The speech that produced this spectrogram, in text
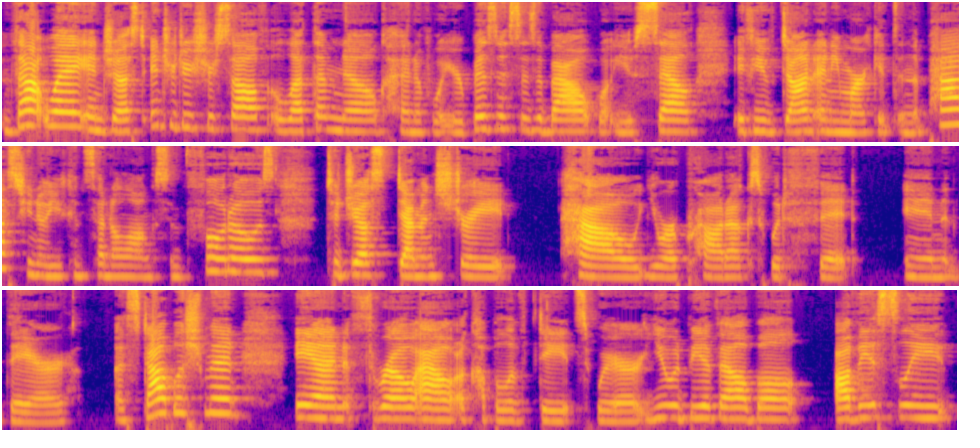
that way and just introduce yourself, let them know kind of what your business is about, what you sell. If you've done any markets in the past, you know, you can send along some photos to just demonstrate how your products would fit in their establishment and throw out a couple of dates where you would be available. Obviously,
